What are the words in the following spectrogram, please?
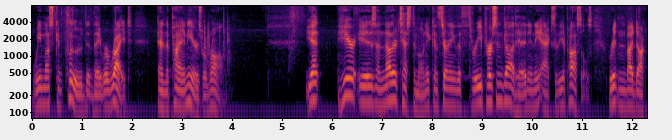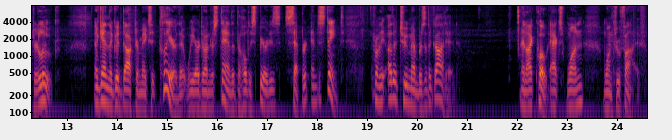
we must conclude that they were right and the pioneers were wrong. Yet, here is another testimony concerning the three person Godhead in the Acts of the Apostles, written by Dr. Luke. Again, the good doctor makes it clear that we are to understand that the Holy Spirit is separate and distinct from the other two members of the Godhead. And I quote Acts 1 1 through 5.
